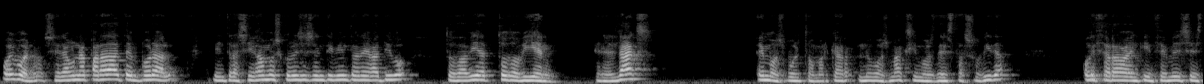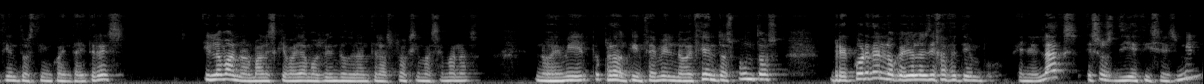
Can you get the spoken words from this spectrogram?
pues bueno, será una parada temporal. Mientras sigamos con ese sentimiento negativo, todavía todo bien. En el DAX hemos vuelto a marcar nuevos máximos de esta subida. Hoy cerraba en 15.653 y lo más normal es que vayamos viendo durante las próximas semanas 9.000, perdón, 15.900 puntos. Recuerden lo que yo les dije hace tiempo. En el DAX, esos 16.000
